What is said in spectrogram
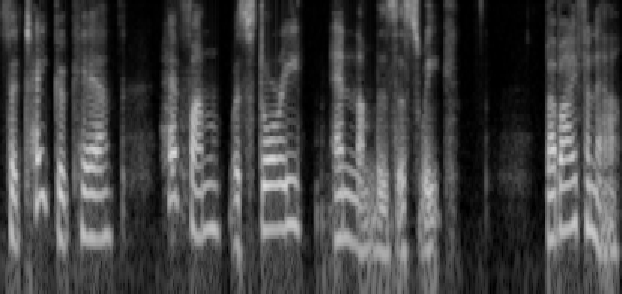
So take good care have fun with story and numbers this week. Bye bye for now.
